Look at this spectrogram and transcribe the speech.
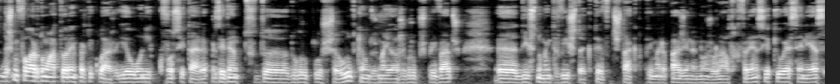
Deixe-me falar de um ator em particular, e é o único que vou citar. A presidente de, do Grupo Luz Saúde, que é um dos maiores grupos privados, uh, disse numa entrevista que teve destaque de primeira página num jornal de referência que o SNS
